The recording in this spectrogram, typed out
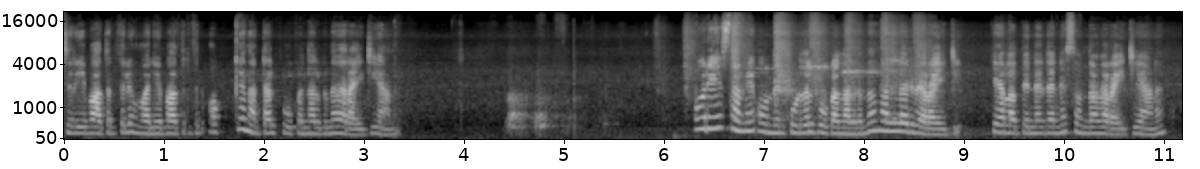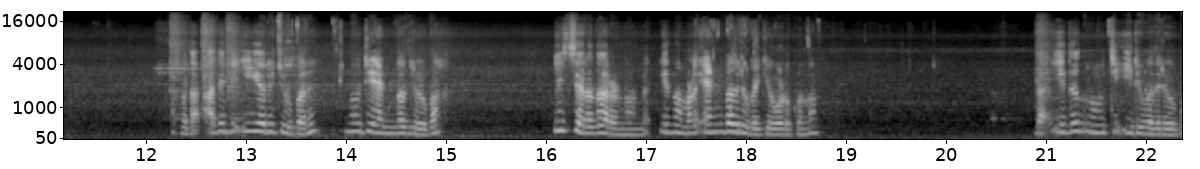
ചെറിയ പാത്രത്തിലും വലിയ പാത്രത്തിലും ഒക്കെ നട്ടാൽ പൂക്കൾ നൽകുന്ന വെറൈറ്റിയാണ് ഒരേ സമയം ഒന്നിൽ കൂടുതൽ പൂക്കൾ നൽകുന്ന നല്ലൊരു വെറൈറ്റി കേരളത്തിന്റെ തന്നെ സ്വന്തം വെറൈറ്റിയാണ് അപ്പോൾ അതിന്റെ ഈ ഒരു ട്യൂബർ നൂറ്റി എൺപത് രൂപ. ഈ ചെറുതൊരെണ്ണമുണ്ട് ഇത് നമ്മൾ എൺപത് രൂപയ്ക്ക് കൊടുക്കുന്നു. ഇത് നൂറ്റി ഇരുപത് രൂപ.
